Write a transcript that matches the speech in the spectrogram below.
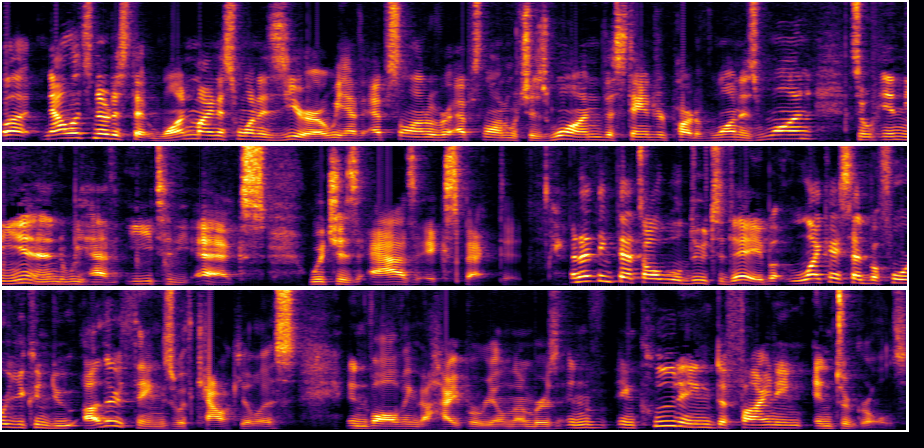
But now let's notice that 1 minus 1 is 0. We have epsilon over epsilon, which is 1. The standard part of 1 is 1. So in the end, we have e to the x, which is as expected. And I think that's all we'll do today, but like I said before, you can do other things with calculus involving the hyperreal numbers, including defining integrals.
